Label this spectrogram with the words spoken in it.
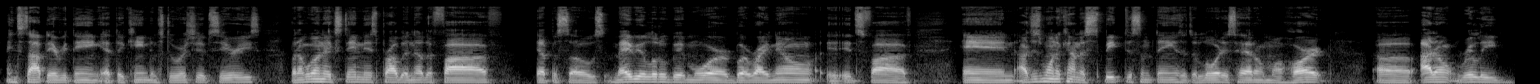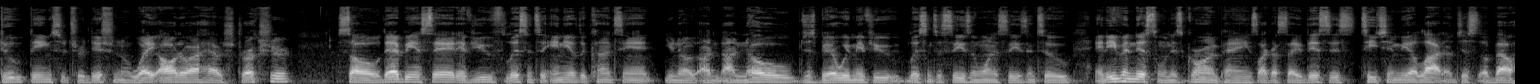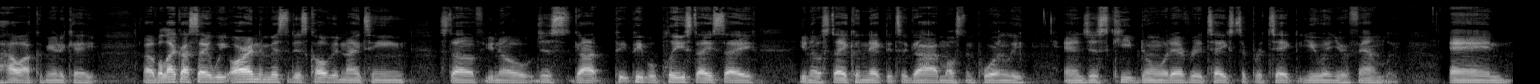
and stopped everything at the Kingdom Stewardship series. But I'm going to extend this probably another five episodes, maybe a little bit more, but right now it's five. And I just want to kind of speak to some things that the Lord has had on my heart. Uh, I don't really do things the traditional way, although I have structure. So that being said, if you've listened to any of the content, you know, I, I know, just bear with me if you listen to season one and season two, and even this one is growing pains. Like I say, this is teaching me a lot of just about how I communicate. Uh, but like I say, we are in the midst of this COVID 19 stuff. You know, just got p- people, please stay safe. You know, stay connected to God, most importantly, and just keep doing whatever it takes to protect you and your family. And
